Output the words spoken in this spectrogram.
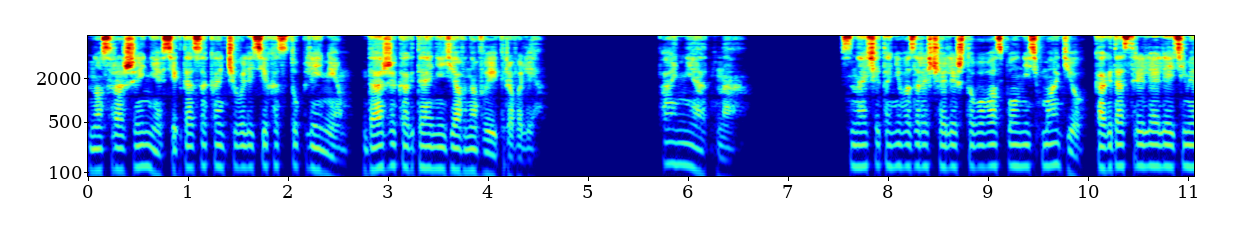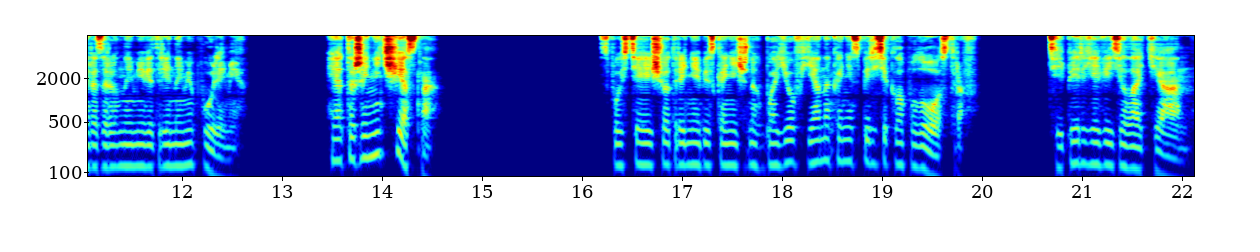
Но сражения всегда заканчивались их отступлением, даже когда они явно выигрывали. Понятно. Значит, они возвращались, чтобы восполнить магию, когда стреляли этими разрывными ветряными пулями. Это же нечестно! Спустя еще три дня бесконечных боев, я наконец пересекла полуостров. Теперь я видела океан.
